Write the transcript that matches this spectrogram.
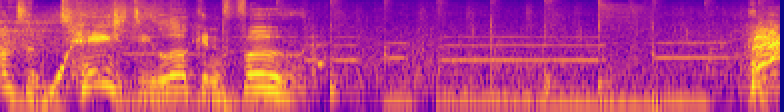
Found some tasty looking food. Yeah!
